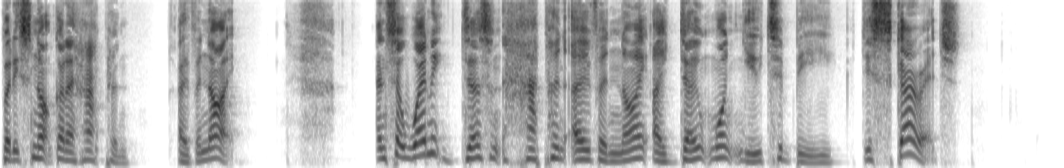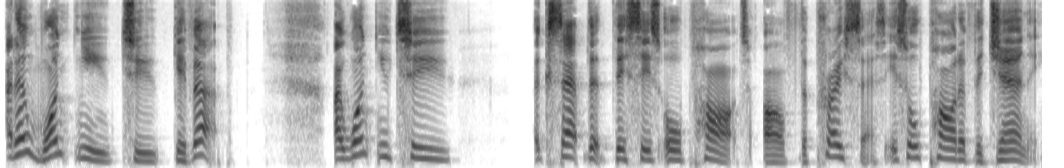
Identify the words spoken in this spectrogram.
But it's not going to happen overnight. And so when it doesn't happen overnight, I don't want you to be discouraged. I don't want you to give up. I want you to accept that this is all part of the process, it's all part of the journey.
